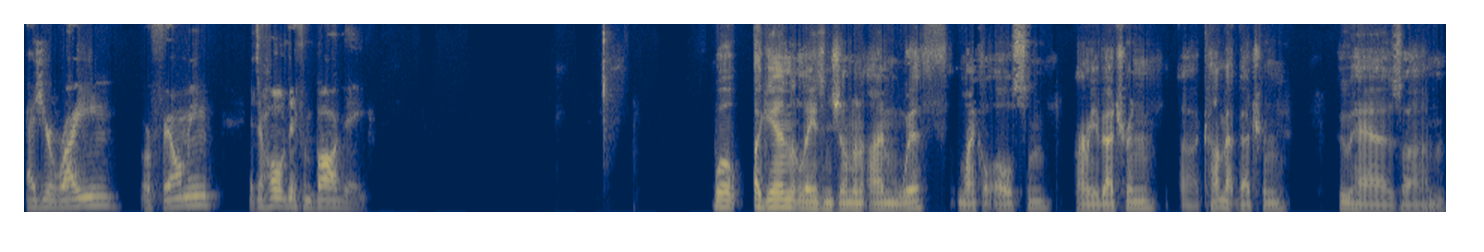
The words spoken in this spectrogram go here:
as you're writing or filming it's a whole different ball game well again ladies and gentlemen i'm with michael olson army veteran uh, combat veteran who has um,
